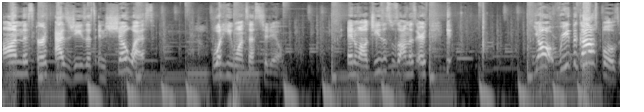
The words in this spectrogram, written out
on this earth as Jesus and show us what he wants us to do. And while Jesus was on this earth, it, y'all read the gospels,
